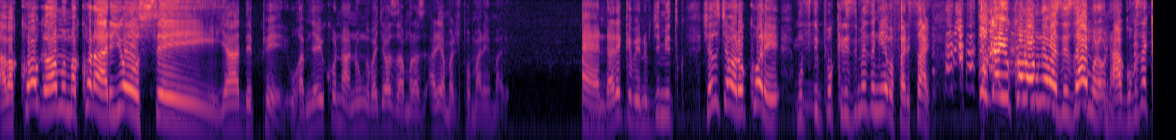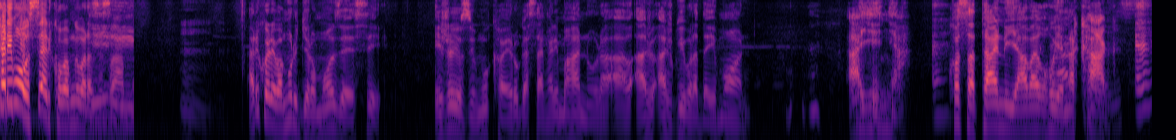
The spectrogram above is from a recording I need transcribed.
abakobwa baba mu makorari yose ya adeperi uhamya yuko nta n'umwe bajya bazamura ariya majipo maremare. Eh, ndareka ibintu by'imitwe. Ikibazo cy'abarokore mufite ipokirizi imeze nk'iy'abafarisayo vuga yuko bamwe bazizamura. Ntabwo uvuze ko ari bose ariko bamwe barazizamura. Ariko reba nk'urugero moses ejo yuzuye umwuka wera ugasanga arimo ahanura ajwibura dayimoni ayenya. Ko satani yaba ahuye n'akaga Eh!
